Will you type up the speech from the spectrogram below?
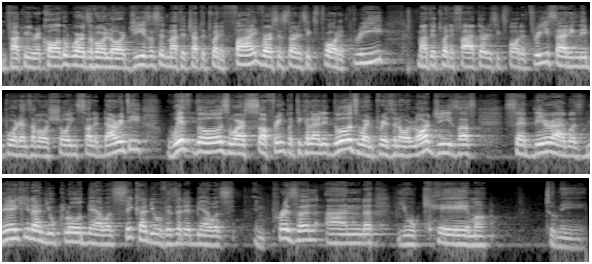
In fact, we recall the words of our Lord Jesus in Matthew chapter 25 verses 36 43 Matthew 25, 36, 43, citing the importance of our showing solidarity with those who are suffering, particularly those who are in prison. Our Lord Jesus said, There I was naked and you clothed me. I was sick and you visited me. I was in prison and you came to me.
